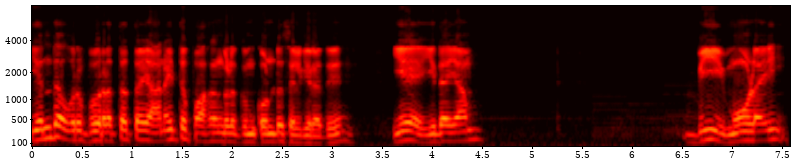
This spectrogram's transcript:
எந்த உறுப்பு இரத்தத்தை அனைத்து பாகங்களுக்கும் கொண்டு செல்கிறது? ஏ இதயம். பி மூளை.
